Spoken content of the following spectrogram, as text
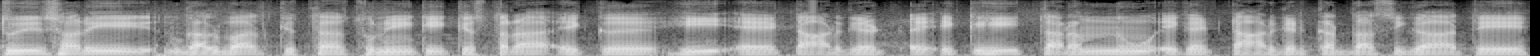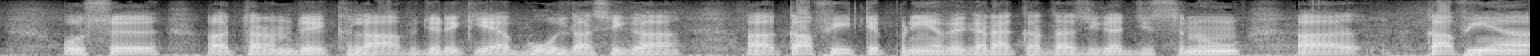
ਤੁਸੀਂ ਸਾਰੀ ਗੱਲਬਾਤ ਕੀਤਾ ਸੁਣੀ ਕਿ ਕਿਸ ਤਰ੍ਹਾਂ ਇੱਕ ਹੀ ਇਹ ਟਾਰਗੇਟ ਇੱਕ ਹੀ ਧਰਮ ਨੂੰ ਇੱਕ ਟਾਰਗੇਟ ਕਰਦਾ ਸੀਗਾ ਤੇ ਉਸ ਧਰਮ ਦੇ ਖਿਲਾਫ ਜਿਹੜੇ ਕਿ ਆ ਬੋਲਦਾ ਸੀਗਾ ਕਾਫੀ ਟਿੱਪਣੀਆਂ ਵਗੈਰਾ ਕਰਦਾ ਸੀਗਾ, ਜਿਸ ਨੂੰ ਕਾਫੀਆਂ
